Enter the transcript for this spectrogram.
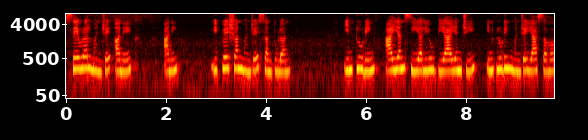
सेव्हरल म्हणजे अनेक आणि इक्वेशन म्हणजे संतुलन. Including I N C L U D I N G including म्हणजे यासह.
